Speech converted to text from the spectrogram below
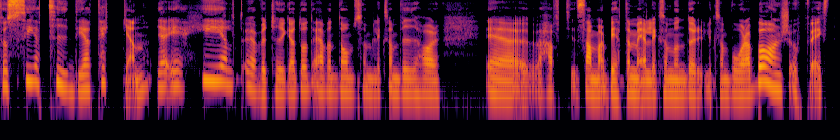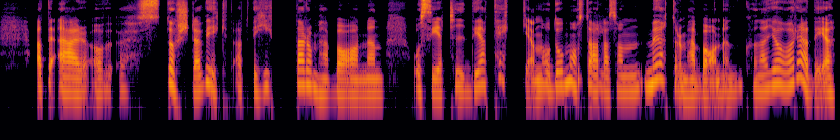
få se tidiga tecken. Jag är helt övertygad, och även de som liksom vi har eh, haft samarbete med liksom under liksom våra barns uppväxt, att det är av eh, största vikt att vi hittar de här barnen och ser tidiga tecken. Och då måste alla som möter de här barnen kunna göra det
